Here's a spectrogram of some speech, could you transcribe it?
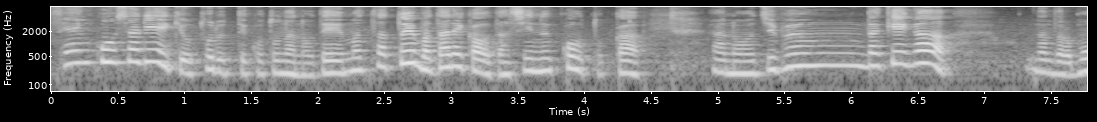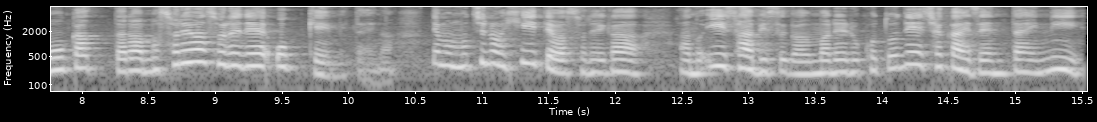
先行者利益を取るってことなので、まあ、例えば誰かを出し抜こうとかあの自分だけがなんだろう儲かったら、まあ、それはそれで OK みたいなでももちろんひいてはそれがあのいいサービスが生まれることで社会全体に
